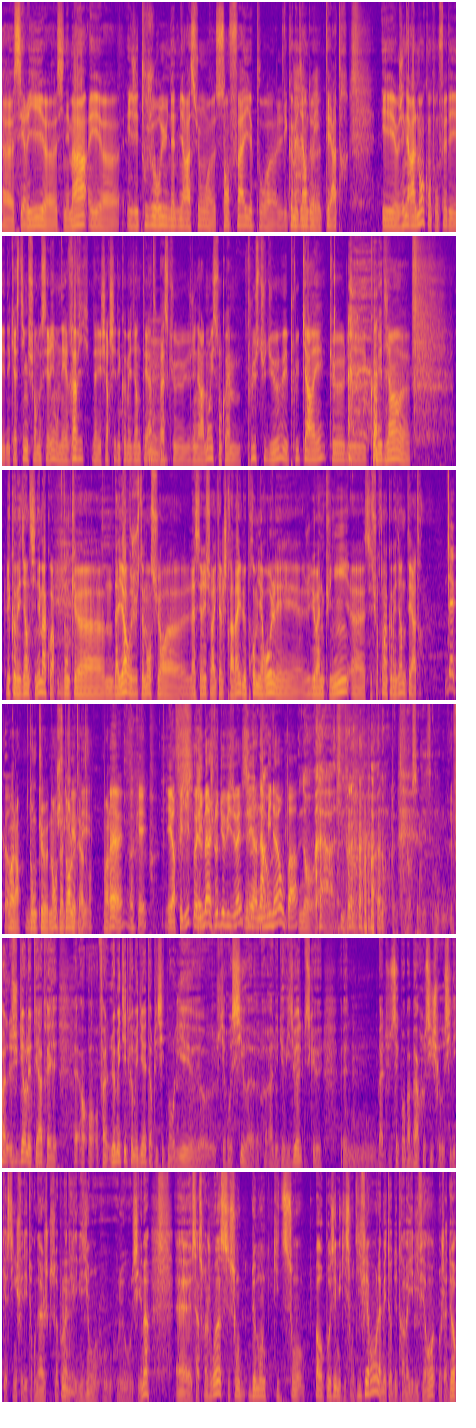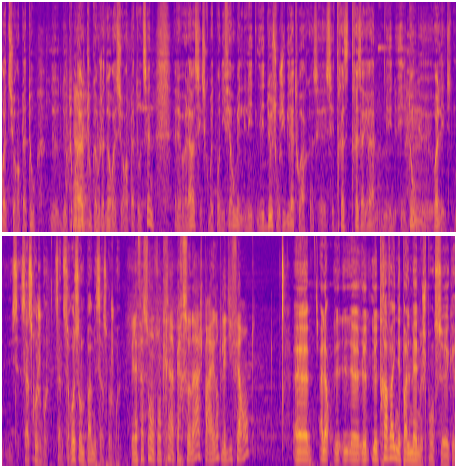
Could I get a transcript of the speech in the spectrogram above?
Euh, séries, euh, cinéma, et, euh, et j'ai toujours eu une admiration euh, sans faille pour les comédiens Ah, de oui. théâtre. Et généralement, quand on fait des, des castings sur nos séries, on est ravi d'aller chercher des comédiens de théâtre Mhm. parce que généralement, ils sont quand même plus studieux et plus carrés que les comédiens. les comédiens de cinéma quoi. Donc euh, d'ailleurs justement sur euh, la série sur laquelle je travaille, le premier rôle est Johan Cuny, euh, c'est surtout un comédien de théâtre. D'accord. Voilà. Donc euh, non, j'adore le théâtre. Voilà. Ouais, ouais, ok. Et alors Philippe, Euh, l'image, l'audiovisuel, c'est un non. art mineur ou pas? Non, ah, non, non, ah, non, enfin, je veux dire, le théâtre est, euh, en- en- enfin, le métier de comédien est implicitement lié, euh, je dirais aussi euh, à l'audiovisuel, puisque euh, bah, je sais que mon papa aussi, je fais aussi des castings, je fais des tournages, que ce soit pour la Mm. télévision ou, ou le, ou le cinéma. Ça se rejoint. Ce sont deux mondes qui sont pas opposés, mais qui sont différents. La méthode de travail est différente. Moi, j'adore être sur un plateau de, de tournage, Ah ouais. tout comme j'adore être sur un plateau de scène. Voilà, c'est complètement différent, mais les, les deux sont jubilatoires. C'est très, très agréable. Et, et donc, Mm. euh, ouais, les- ça, ça se rejoint. Ça ne se ressemble pas, mais ça se rejoint. Et la façon dont on crée un personnage, par exemple, est différente? Euh, alors, le, le- le travail n'est pas le même. Je pense euh, qu'un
